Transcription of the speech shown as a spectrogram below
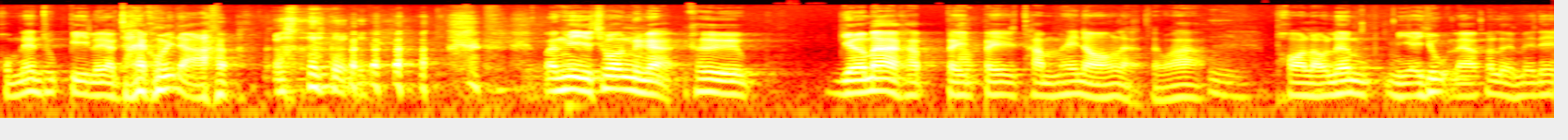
ผมเล่นทุกปีเลยอาจารย์เขาไม่ด่า มันมีอยู่ช่วงหนึ่งอะคือเยอะมากครับ ไปไปทำให้น้องแหละ แต่ว่า พอเราเริ่มมีอายุแล้วก็เลยไม่ได้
